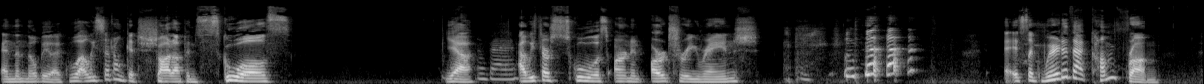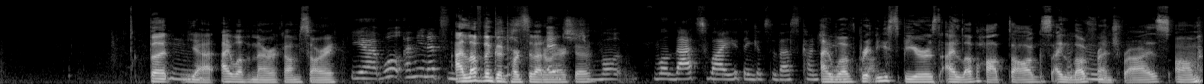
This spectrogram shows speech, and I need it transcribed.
And then they'll be like, well, at least I don't get shot up in schools. Yeah. okay. At least our schools aren't an archery range. It's like, where did that come from? But yeah, I love America. I'm sorry. yeah, well, I mean, it's. I love the good it's parts about America. well, well, that's why you think it's the best country. I love. Britney Spears. I love hot dogs. I love French fries. Um,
